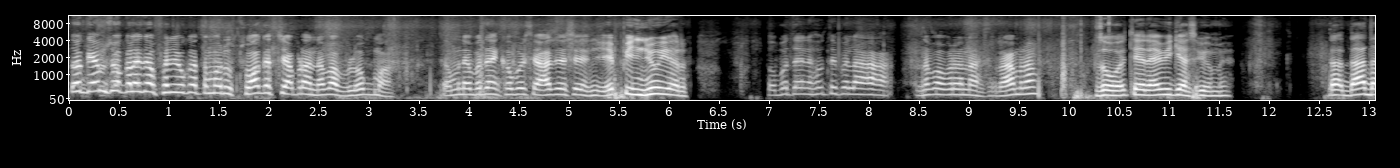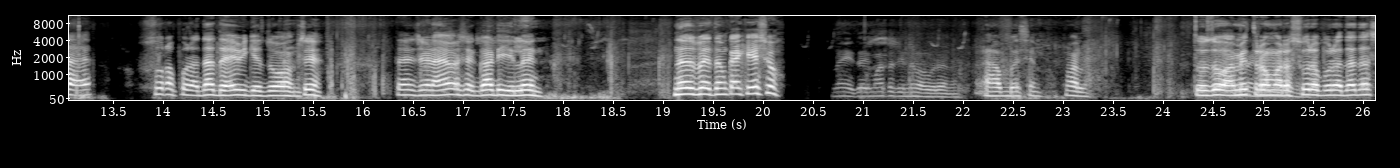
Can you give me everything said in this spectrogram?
તો કેમ છો કલેજા? ફરી વખત તમારું સ્વાગત છે આપણા નવા વ્લોગમાં. તમને બધાને ખબર છે આજે છે હેપી ન્યૂ યર તો બધાને સૌથી પહેલાં નવા વરાના રામ રામ. જો અત્યારે આવી ગયા છીએ અમે. દાદા સુરાપુરા દાદા આવી ગયા જોવાનું છે. ત્રણ જણા આવ્યા છે ગાડી લઈને. નરેશભાઈ તમે કાંઈ કહેશો? હા બસ એમ. હાલો. તો જો આ મિત્રો અમારા સુરાપુરા દાદાસ.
